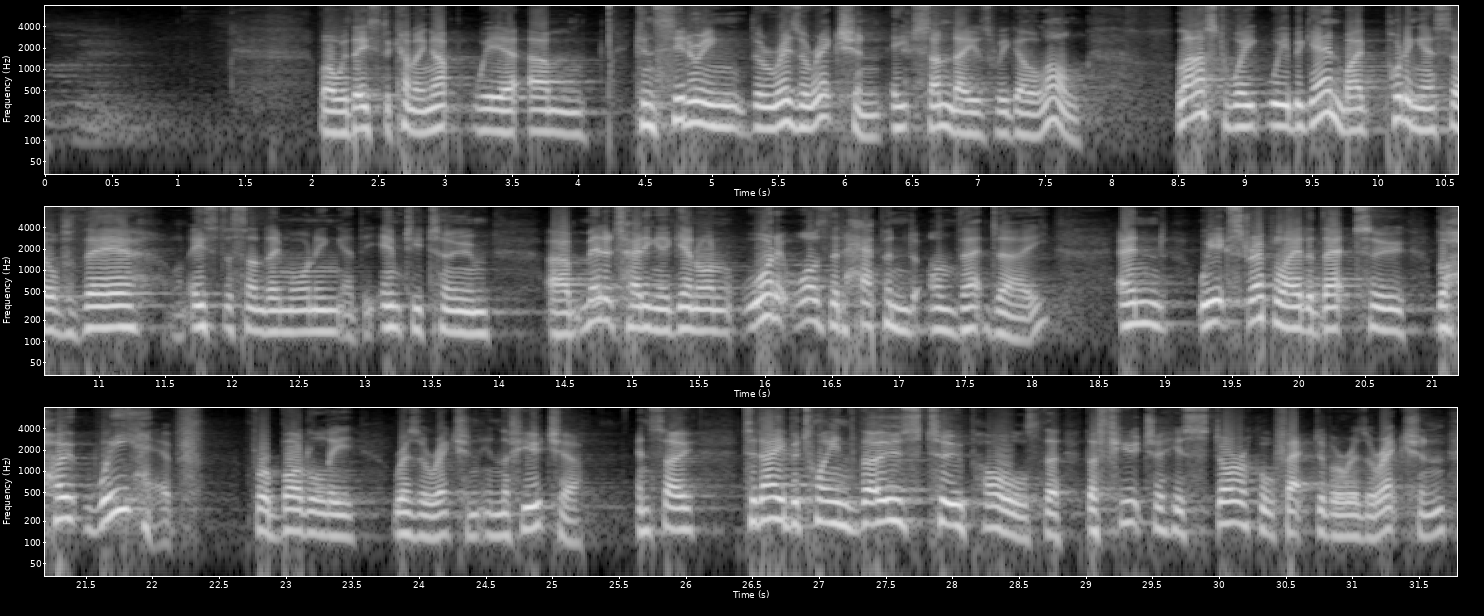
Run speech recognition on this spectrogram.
Well, with Easter coming up, we're um, considering the resurrection each Sunday as we go along. Last week, we began by putting ourselves there on Easter Sunday morning at the empty tomb uh, meditating again on what it was that happened on that day. And we extrapolated that to the hope we have for a bodily resurrection in the future. And so today, between those two poles, the, the future historical fact of a resurrection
